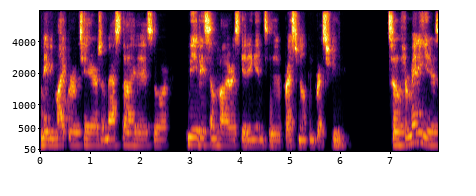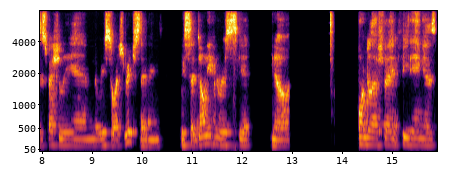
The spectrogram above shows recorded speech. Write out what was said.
maybe micro tears or mastitis or maybe some virus getting into breast milk and breastfeeding. So for many years, especially in the resource rich settings, we said, don't even risk it. You know, formula feeding is,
